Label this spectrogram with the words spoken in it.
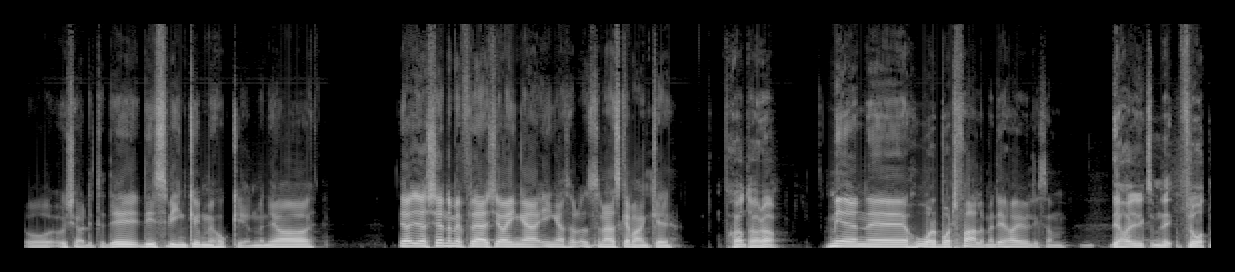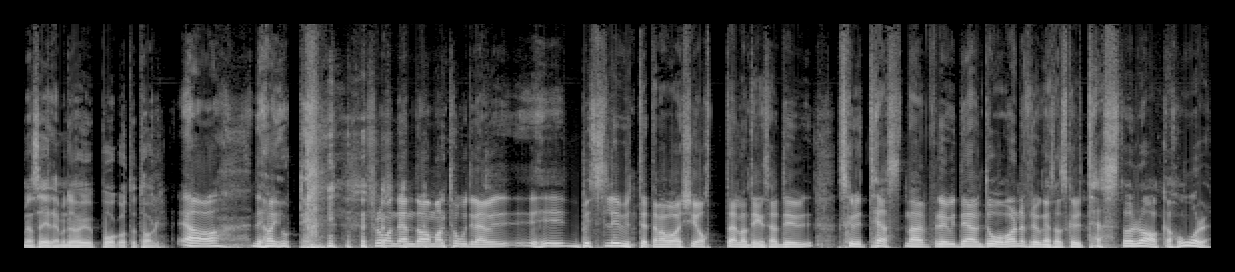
och, och kör lite. Det det är svinkul med hockeyn, men jag, jag, jag känner mig fräsch. Jag har inga, inga sådana här skavanker. Skönt att höra. Mer än eh, hårbortfall, men det har ju liksom... Det har ju liksom, förlåt men jag säger det, men det har ju pågått ett tag. Ja, det har gjort det. Från den dag man tog det där eh, beslutet när man var 28 eller någonting. Så du, ska du testa, för den dåvarande frugan sa, ska du testa att raka håret?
